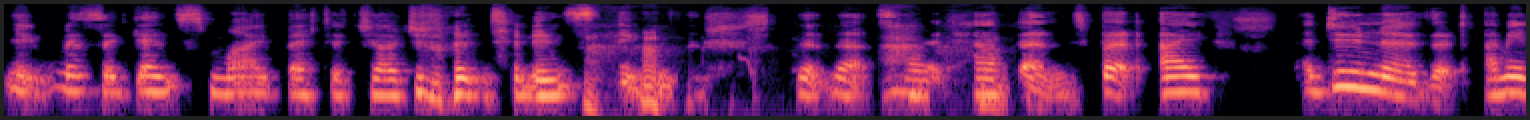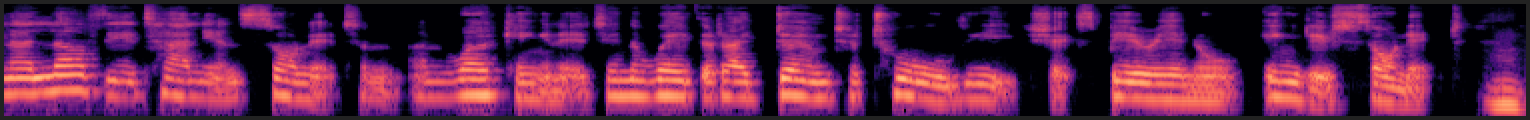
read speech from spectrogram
it was against my better judgment and instinct that that's how it happened. But I I do know that, I mean, I love the Italian sonnet and, and working in it in the way that I don't at all the Shakespearean or English sonnet, Mm.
